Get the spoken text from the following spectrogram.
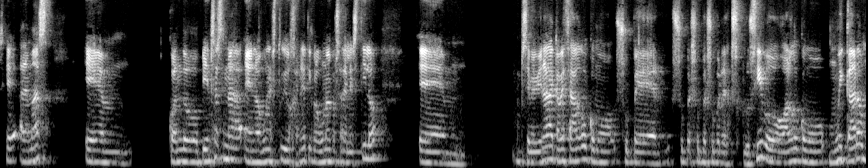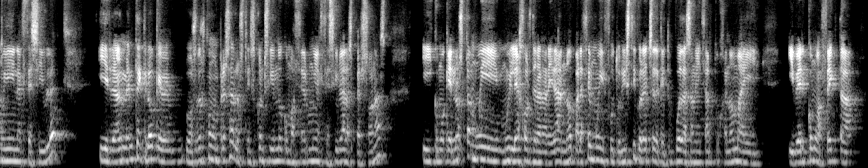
Es que además, em, cuando piensas en, algún estudio genético, alguna cosa del estilo, em, se me viene a la cabeza algo como súper, súper, súper, súper exclusivo o algo como muy caro, muy inaccesible. Y realmente creo que vosotros como empresa lo estáis consiguiendo como hacer muy accesible a las personas y como que no está muy, muy lejos de la realidad, ¿no? Parece muy futurístico el hecho de que tú puedas analizar tu genoma y ver cómo afecta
